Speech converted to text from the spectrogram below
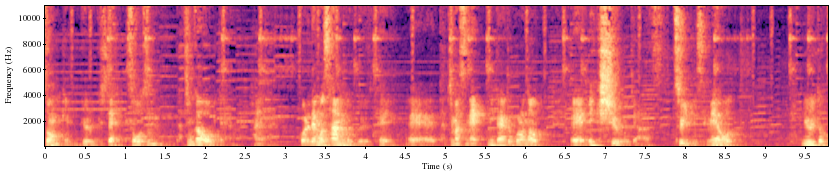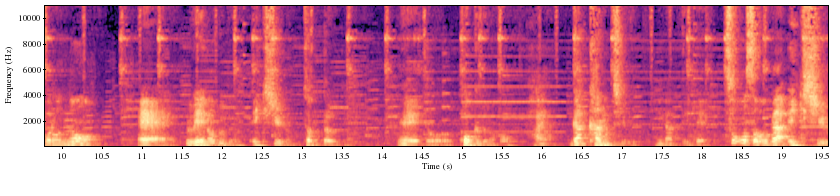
孫権に協力して曹操に立ち向かおうみたいな。はいはい。これでもう三国で、えー立ちますね。みたいなところの、えー、益州をじゃあついに攻めようというところの、えー上の部分益州のちょっと,、えー、と北部の方。はいが漢中になっていて曹操が益州を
